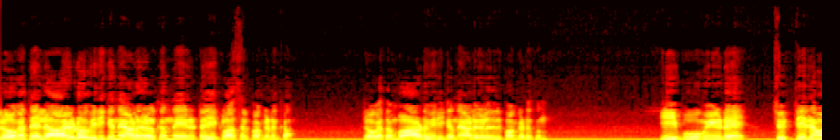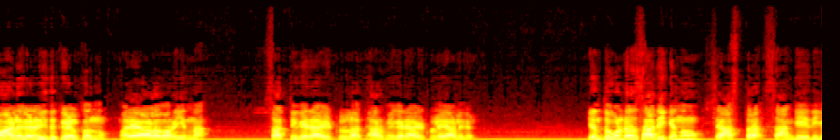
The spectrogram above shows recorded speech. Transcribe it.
ലോകത്ത് എല്ലായിടവും ഇരിക്കുന്ന ആളുകൾക്കും നേരിട്ട് ഈ ക്ലാസ്സിൽ പങ്കെടുക്കാം. ലോകത്തെമ്പാടും ഇരിക്കുന്ന ആളുകൾ ഇതിൽ പങ്കെടുക്കുന്നു. ഈ ഭൂമിയുടെ ചുറ്റിനും ആളുകൾ ഇത് കേൾക്കുന്നു. മലയാളം അറിയുന്ന സാത്വികരായിട്ടുള്ള ധാർമ്മികരായിട്ടുള്ള ആളുകൾ. എന്തുകൊണ്ടത് സാധിക്കുന്നു? ശാസ്ത്ര സാങ്കേതിക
